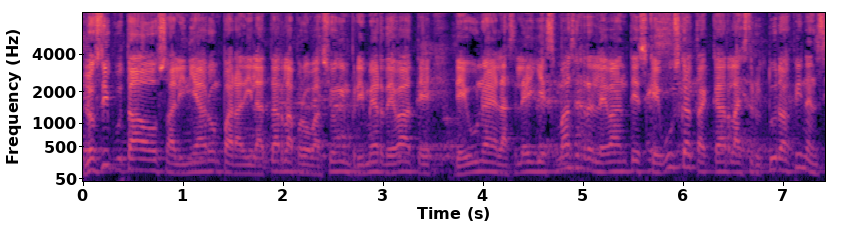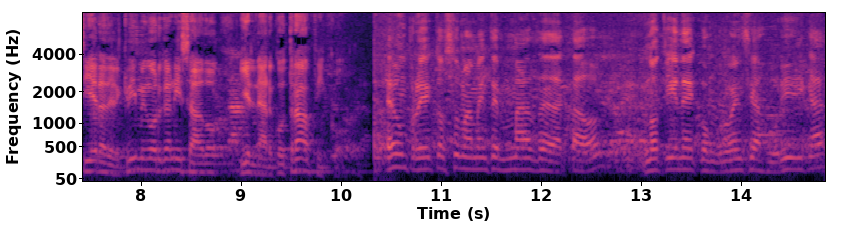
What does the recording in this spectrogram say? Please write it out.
Los diputados alinearon para dilatar la aprobación en primer debate de una de las leyes más relevantes que busca atacar la estructura financiera del crimen organizado y el narcotráfico. Es un proyecto sumamente mal redactado, no tiene congruencia jurídica,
